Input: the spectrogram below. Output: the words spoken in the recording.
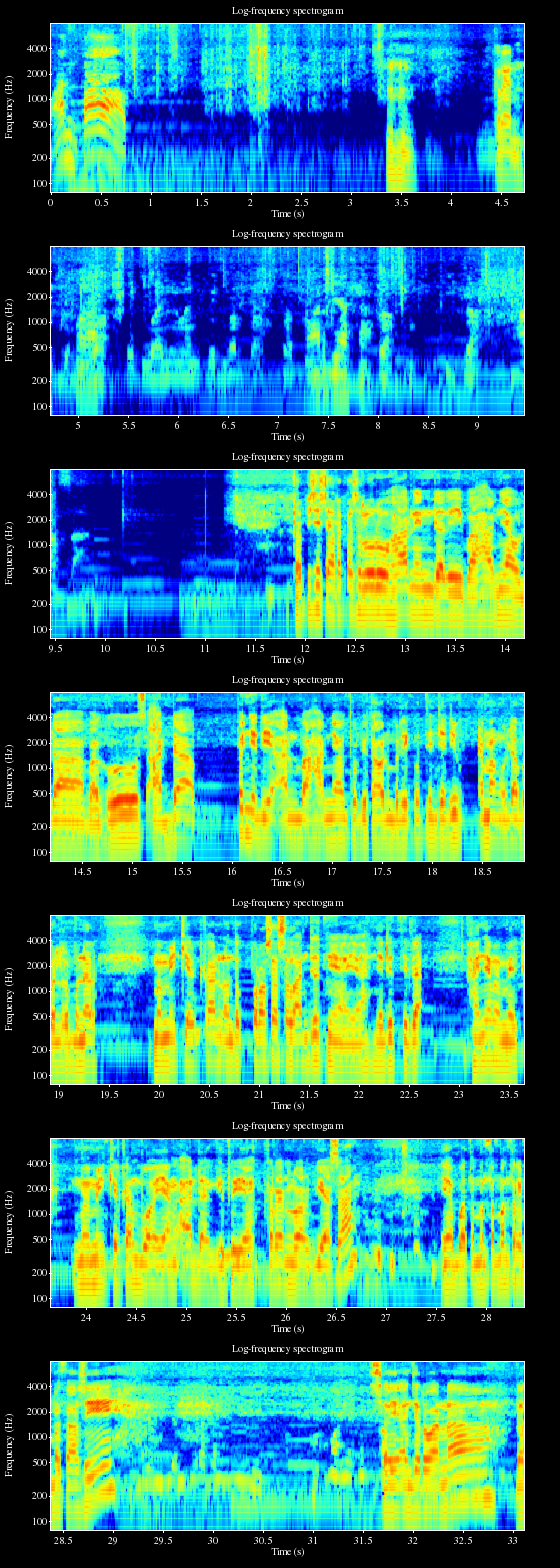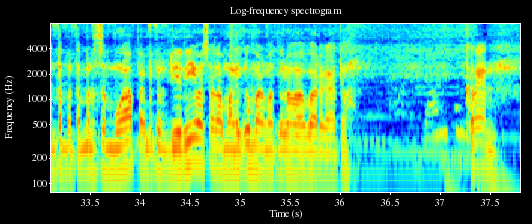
Mantap. Hmm. Keren. Luar biasa. Tapi secara keseluruhan ini dari bahannya udah bagus, ada penyediaan bahannya untuk di tahun berikutnya. Jadi emang udah benar-benar memikirkan untuk proses selanjutnya ya. Jadi tidak hanya memik- memikirkan buah yang ada gitu ya. Keren luar biasa. Ya buat teman-teman terima kasih. Saya Anjarwana dan teman-teman semua pamit undur diri. Wassalamualaikum warahmatullahi wabarakatuh. Keren.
